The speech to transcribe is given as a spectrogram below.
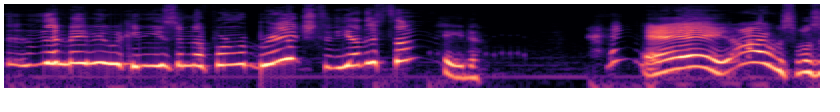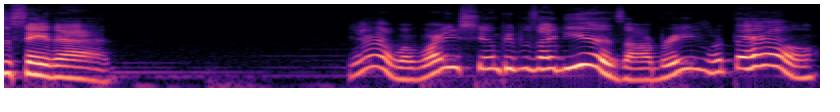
then maybe we can use them to form a bridge to the other side. Hey, I was supposed to say that. Yeah, well, why are you stealing people's ideas, Aubrey? What the hell?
